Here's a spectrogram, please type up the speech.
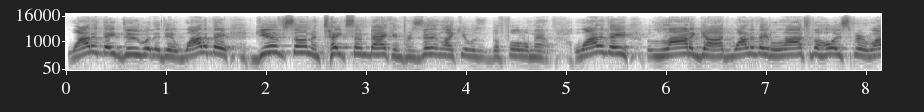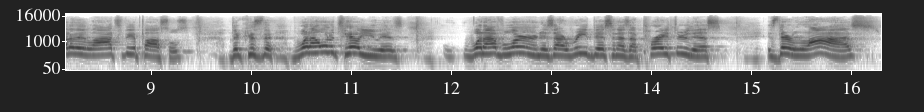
Why did they do what they did? Why did they give some and take some back and present it like it was the full amount? Why did they lie to God? Why did they lie to the Holy Spirit? Why did they lie to the apostles? Because the, what I want to tell you is what I've learned as I read this and as I pray through this is their lies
